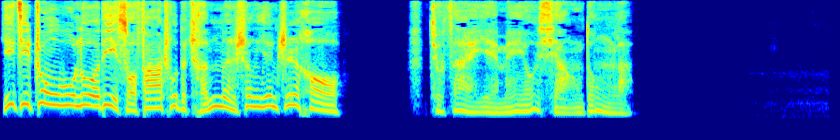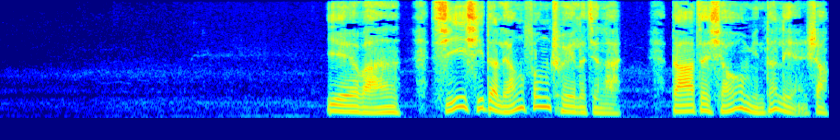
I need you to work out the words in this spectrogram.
一记重物落地所发出的沉闷声音之后，就再也没有响动了。夜晚，习习的凉风吹了进来，打在小敏的脸上。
